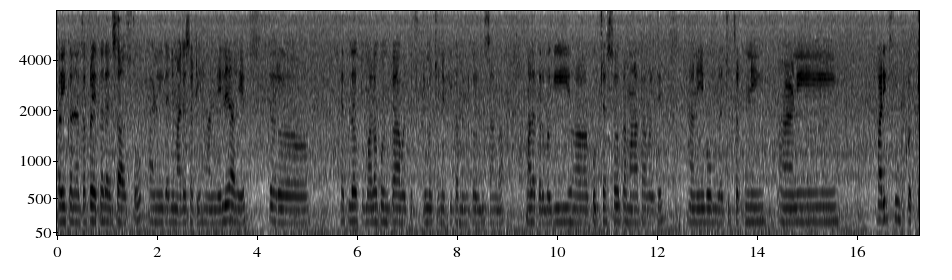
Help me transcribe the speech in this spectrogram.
काही करण्याचा प्रयत्न त्यांचा असतो आणि त्यांनी माझ्यासाठी हा आणलेले आहे. तर त्यातलं तुम्हाला कोणतं आवडते सुकी मच्छी नक्की कमेंट करून सांगा. मला तर बघी हा खूप जास्त प्रमाणात आवडते. आणि बोंबलाची चटणी आणि बारीक सुकट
